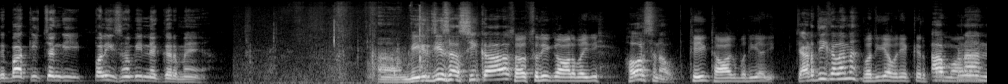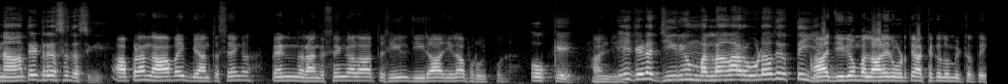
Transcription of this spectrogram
ਤੇ ਬਾਕੀ ਚੰਗੀ ਭਲੀ ਸੰਭੀ ਨਿੱਗਰ ਮੈਂ ਆ। ਹਾਂ ਵੀਰ ਜੀ ਸਤਿ ਸ਼੍ਰੀ ਅਕਾਲ। ਸਤਿ ਸ੍ਰੀ ਅਕਾਲ ਬਾਈ ਜੀ। ਹੋਰ ਸੁਣਾਓ? ਠੀਕ ਠਾਕ ਵਧੀਆ ਜੀ। ਚੜ੍ਹਦੀ ਕਲਾ ਨਾ? ਵਧੀਆ ਵਧੀਆ ਕਿਰਪਾ ਆਪਣਾ ਨਾਂ ਤੇ ਐਡਰੈਸ ਦੱਸੀਏ ਆਪਣਾ ਨਾਮ ਬਾਈ ਬੇਅੰਤ ਸਿੰਘ ਪਿੰਡ ਨਰੰਗ ਸਿੰਘ ਵਾਲਾ ਤਹਿਸੀਲ ਜੀਰਾ ਜ਼ਿਲ੍ਹਾ ਫਿਰੋਜ਼ਪੁਰ। ਓਕੇ। ਹਾਂਜੀ। ਇਹ ਜਿਹੜਾ ਜੀਰਿਓ ਮੱਲਾਂ ਵਾਲਾ ਰੋਡ ਆ ਉਹਦੇ ਉੱਤੇ ਹੀ ਆ? ਹਾਂ ਜੀਰੋ ਮੱਲਾਣੇ ਰੋਡ ਤੇ 8 ਕਿਲੋਮੀਟਰ ਤੇ।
